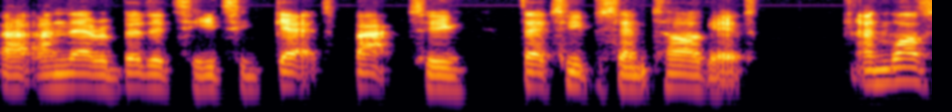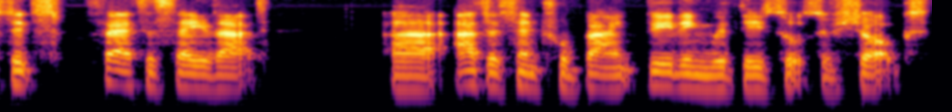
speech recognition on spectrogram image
uh, and their ability to get back to their 2% target. And whilst it's fair to say that uh, as a central bank dealing with these sorts of shocks,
